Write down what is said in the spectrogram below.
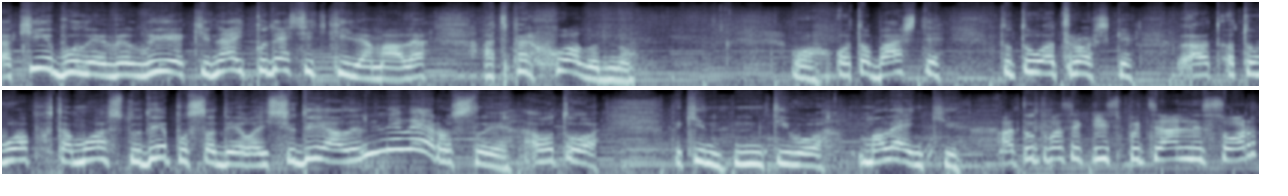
Такі були великі, навіть по 10 кіля мали, а тепер холодно. О, ото бачите, тут о, трошки, а того там ось туди посадила і сюди, але не виросли. А ото такі ті, о, маленькі. А тут у вас якийсь спеціальний сорт?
